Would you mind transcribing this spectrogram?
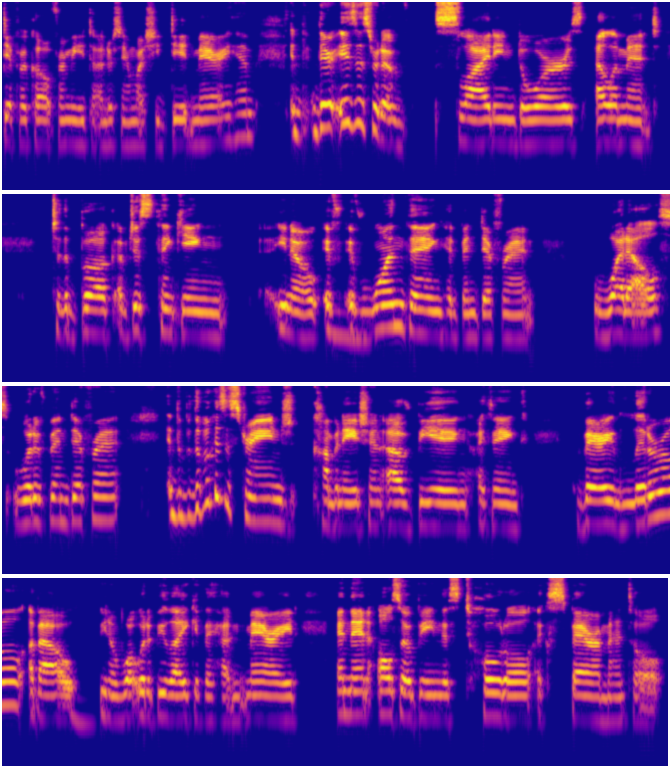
difficult for me to understand why she did marry him. There is a sort of sliding doors element to the book of just thinking, you know, if, if mm-hmm. one thing had been different, what else would have been different. The, the book is a strange combination of being, I think, very literal about, mm. you know, what would it be like if they hadn't married, and then also being this total experimental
